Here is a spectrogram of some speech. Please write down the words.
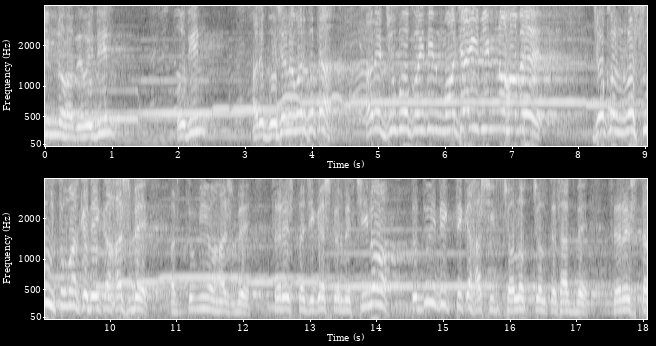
ভিন্ন হবে, ওই দিন? ওই দিন? আরে বোঝেন আমার কথা? আরে যুবক, ওই দিন মজাই ভিন্ন হবে। যখন রসুল তোমাকে দেখে হাসবে, আর তুমিও হাসবে ফেরেস্তা জিজ্ঞাসা করবে, চিনো? তো দুই দিক থেকে হাসির চলক চলতে থাকবে ফেরেস্তা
